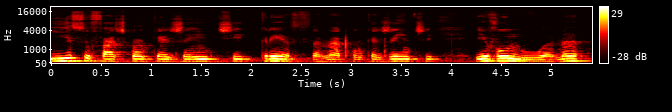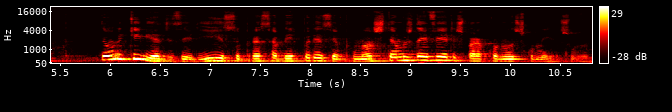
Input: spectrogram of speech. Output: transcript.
e isso faz com que a gente cresça, né? com que a gente evolua. Né? Então eu queria dizer isso para saber, por exemplo, nós temos deveres para conosco mesmo.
